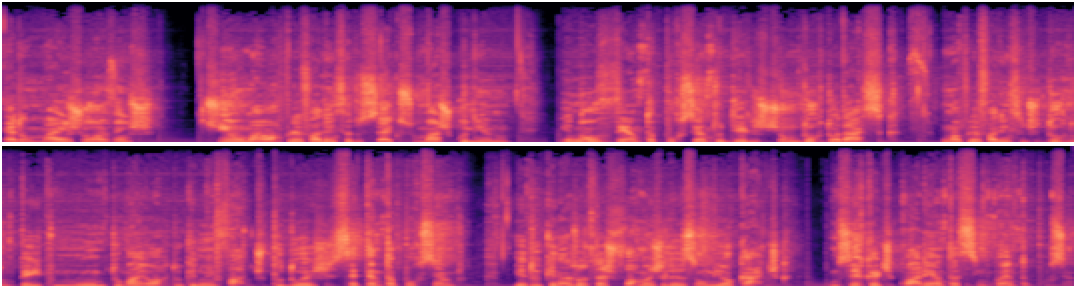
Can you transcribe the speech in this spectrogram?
eram mais jovens, tinham maior prevalência do sexo masculino e 90% deles tinham dor torácica, uma prevalência de dor no peito muito maior do que no infarto tipo 2, 70%, e do que nas outras formas de lesão miocárdica, com cerca de 40 a 50%.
